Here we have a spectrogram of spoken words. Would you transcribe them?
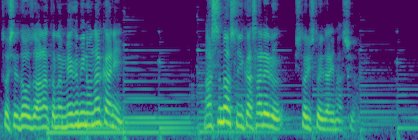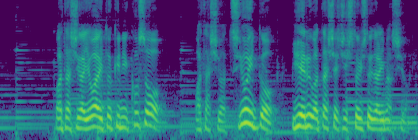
そしてどうぞあなたの恵みの中にますます生かされる一人一人でありますように。私が弱い時にこそ私は強いと言える私たち一人一人でありますように。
